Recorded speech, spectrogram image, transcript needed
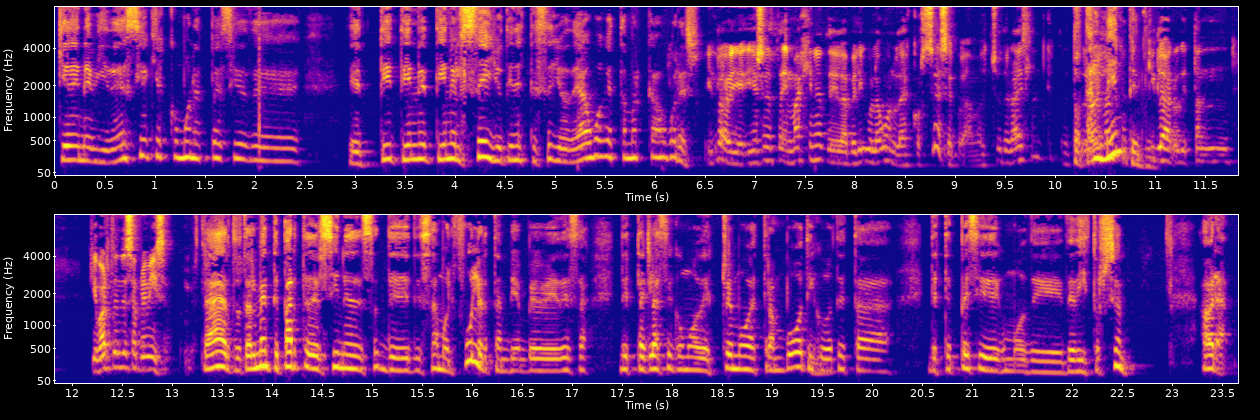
queda en evidencia que es como una especie de eh, ti- tiene, tiene el sello, tiene este sello de agua que está marcado por eso. Y claro, y, y esas imágenes de la película, bueno, la de Scorsese, pues, el Shutter Island. que- Totalmente, Island, que claro, que están que parten de esa premisa. Claro, totalmente parte del cine de, de- de Samuel Fuller también bebe de esa, de esta clase como de extremos estrambóticos, de esta, de esta especie de como de, de distorsión. Ahora,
